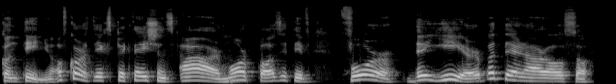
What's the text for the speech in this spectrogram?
continue. Of course, the expectations are more positive for the year, but there are also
